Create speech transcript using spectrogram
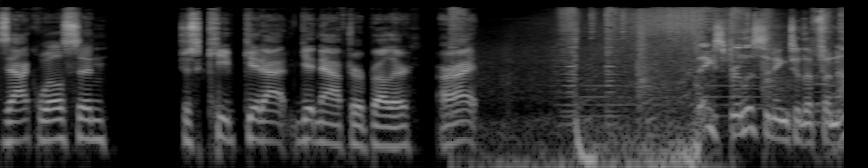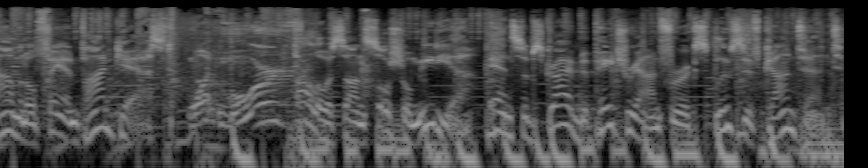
Zach Wilson, just keep get at getting after it, brother. All right. Thanks for listening to the Phenomenal Fan Podcast. Want more? Follow us on social media and subscribe to Patreon for exclusive content.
